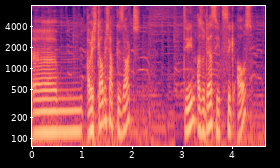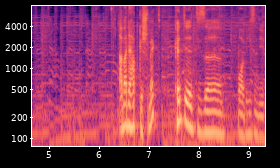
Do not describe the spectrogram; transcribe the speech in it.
Ähm, aber ich glaube, ich habe gesagt, den, also der sieht sick aus. Aber der hat geschmeckt. Kennt ihr diese, boah, wie hießen die?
